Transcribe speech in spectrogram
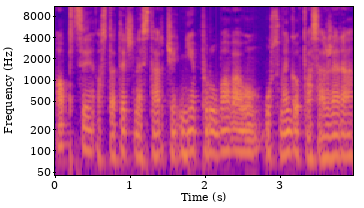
obcy, ostateczne starcie nie próbował ósmego pasażera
